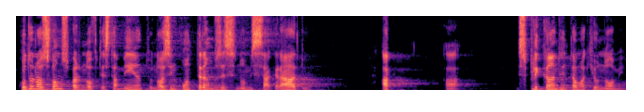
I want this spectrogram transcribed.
Quando nós vamos para o Novo Testamento, nós encontramos esse nome sagrado ah, explicando então aqui o nome.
